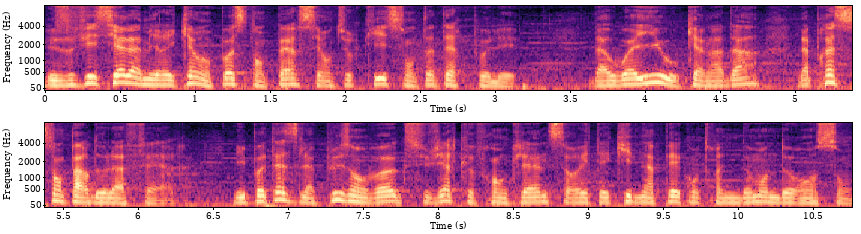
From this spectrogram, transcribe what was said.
Les officiels américains en poste en Perse et en Turquie sont interpellés. D'Hawaï au Canada, la presse s'empare de l'affaire. L'hypothèse la plus en vogue suggère que Franklin aurait été kidnappé contre une demande de rançon.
